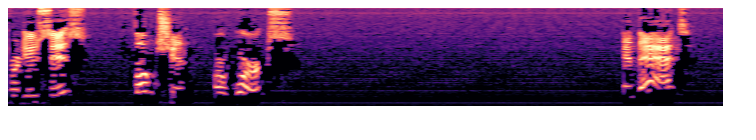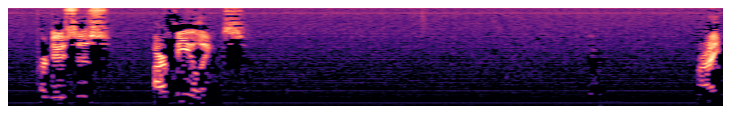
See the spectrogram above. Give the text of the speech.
produces function or works, and that produces our feelings. Right?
